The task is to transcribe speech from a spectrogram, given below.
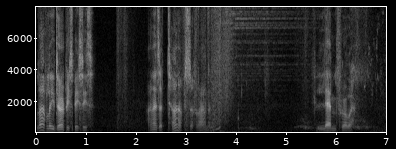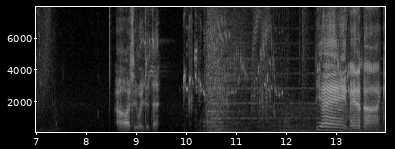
Lovely derpy species. And there's a ton of stuff around them. Lem thrower. Oh, I see what you did there. Yay, made it back.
